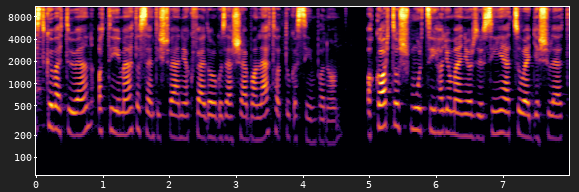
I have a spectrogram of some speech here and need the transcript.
Ezt követően a témát a Szent Istvániak feldolgozásában láthattuk a színpadon. A Karcos Murci Hagyományőrző Színjátszó Egyesület,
